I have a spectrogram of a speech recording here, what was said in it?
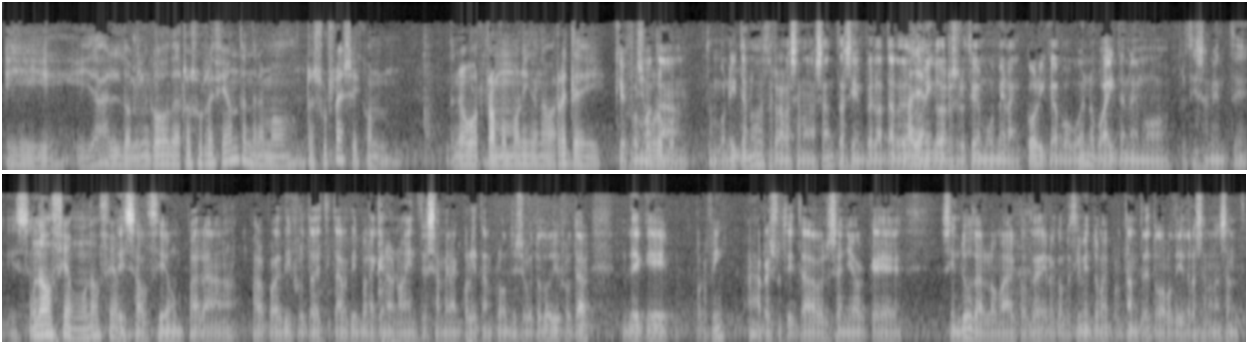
Y, y ya el domingo de resurrección tendremos Resurrexis con de nuevo Ramón Molina Navarrete y Qué su forma grupo. tan, tan bonita, ¿no? De cerrar la Semana Santa. Siempre la tarde del Vaya. Domingo de Resurrección es muy melancólica. Pues bueno, pues ahí tenemos precisamente esa, Una opción, una opción. esa opción para, para poder disfrutar de esta tarde y para que no nos entre esa melancolía tan pronto y sobre todo disfrutar de que por fin ha resucitado el Señor que sin duda es lo más, el acontecimiento más importante de todos los días de la Semana Santa.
